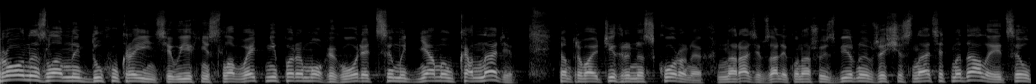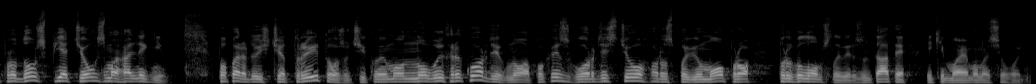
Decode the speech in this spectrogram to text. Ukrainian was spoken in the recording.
Про незламний дух українців і їхні славетні перемоги говорять цими днями в Канаді. Там тривають ігри нескорених. Наразі в заліку нашої збірної вже 16 медалей. І це упродовж п'ятьох змагальних днів. Попереду ще три, тож очікуємо нових рекордів. Ну а поки з гордістю розповімо про приголомшливі результати, які маємо на сьогодні.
